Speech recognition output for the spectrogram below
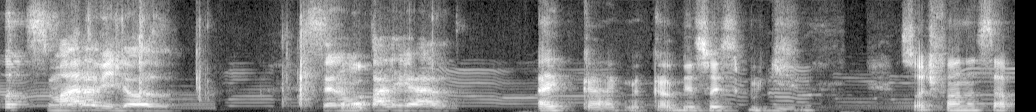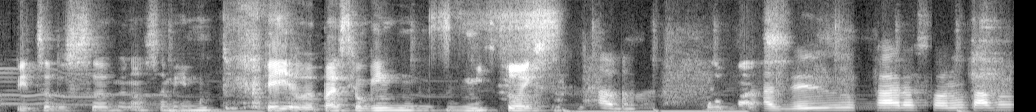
Putz, maravilhoso. Você não tá ligado. Ai, cara, minha cabeça vai explodir. Só de falar nessa pizza do Subway, nossa, é meio muito feia, velho. Parece que alguém mitou em cima Ah, às vezes o cara só não tava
